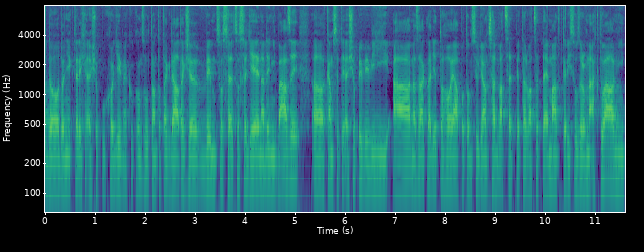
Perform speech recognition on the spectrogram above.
Do, do některých e-shopů chodím jako konzultant a tak dále, takže vím, co se, co se děje na denní bázi, kam se ty e-shopy vyvíjí a na základě toho já potom si udělám třeba 20, 25 témat, které jsou zrovna aktuální,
